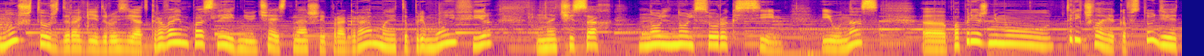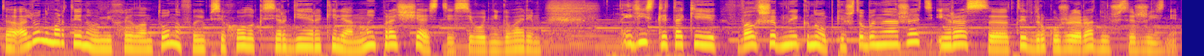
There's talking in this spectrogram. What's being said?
Ну что ж, дорогие друзья, открываем последнюю часть нашей программы. Это прямой эфир на часах 0047. И у нас э, по-прежнему три человека в студии. Это Алена Мартынова, Михаил Антонов и психолог Сергей Ракелян. Мы про счастье сегодня говорим. Есть ли такие волшебные кнопки, чтобы нажать, и раз э, ты вдруг уже радуешься жизни?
